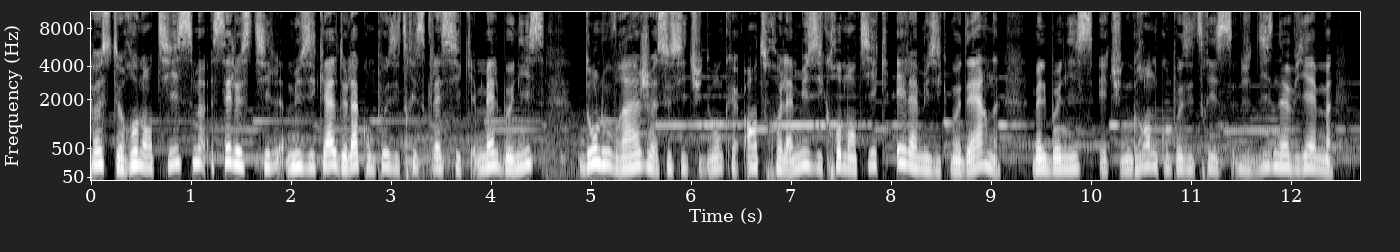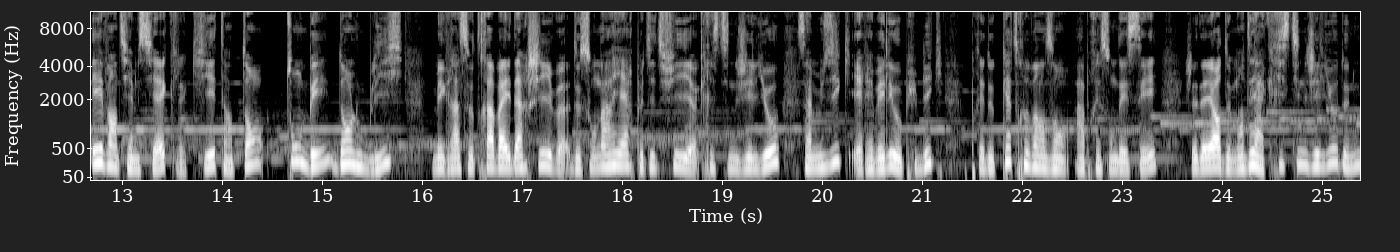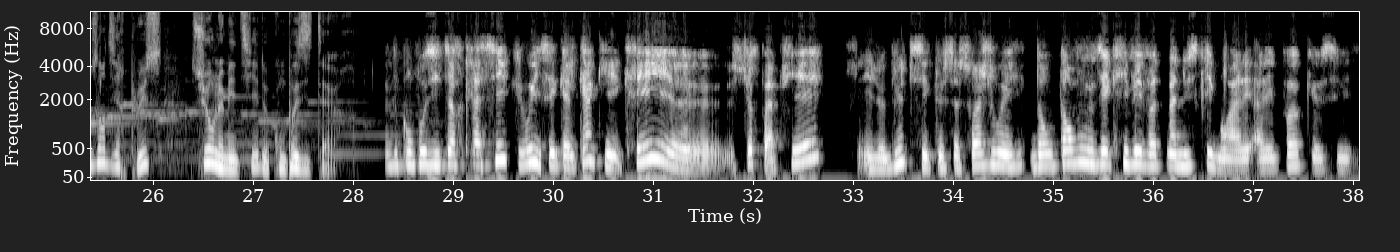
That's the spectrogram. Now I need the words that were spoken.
post-romantisme, c'est le style musical de la compositrice classique Mel Bonis, dont l'ouvrage se situe donc entre la musique romantique et la musique moderne. Mel Bonis est une grande compositrice du 19e et 20e siècle qui est un temps tombée dans l'oubli. Mais grâce au travail d'archives de son arrière-petite-fille Christine Géliot, sa musique est révélée au public près de 80 ans après son décès. J'ai d'ailleurs demandé à Christine Géliot de nous en dire plus sur le métier de compositeur. Le compositeur classique, oui, c'est quelqu'un qui écrit euh, sur papier et le but, c'est que ce soit joué. Donc, quand vous écrivez votre manuscrit, bon, à l'époque,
